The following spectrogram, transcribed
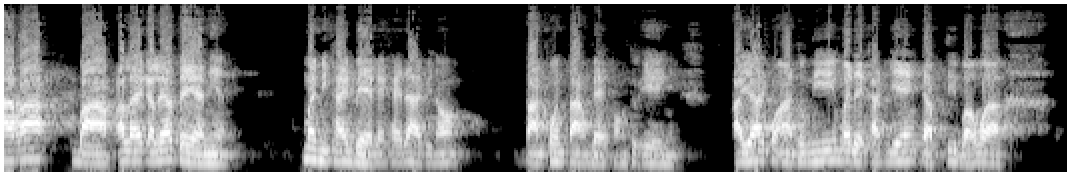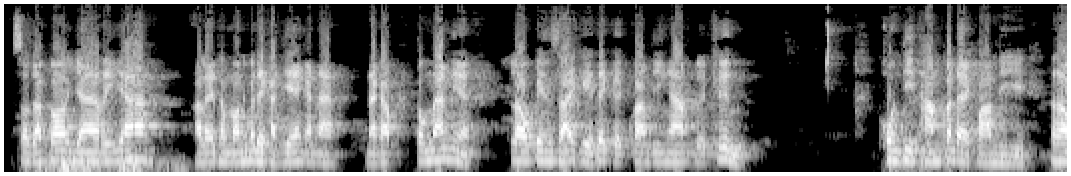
าระบาปอะไรกันแล้วแต่เนี่ย ไม่มีใครแบกใครได้พี่น้อง ต่างคนต่างแบกของตัวเอง อายาตก็อ่านตรงนี้ไม่ได้ขัดแย้งกับที่บอกว่าสดก็ยาริยาอะไรทำนองนี้ไม่ได้ขัดแย้งกันนะนะครับ ตรงนั้นเนี่ยเราเป็นสาเหตุให้เกิดความดีงามเกิดขึ้น คนที่ทำก็ได้ความดี เรา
